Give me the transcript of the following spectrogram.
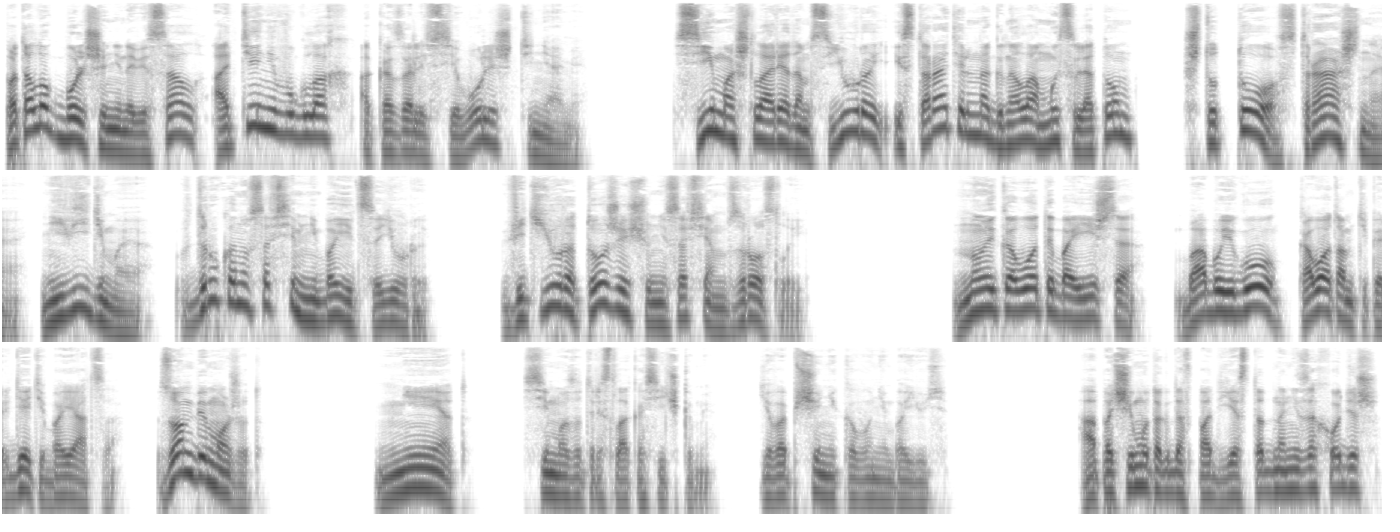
потолок больше не нависал, а тени в углах оказались всего лишь тенями. Сима шла рядом с Юрой и старательно гнала мысль о том, что то страшное, невидимое, вдруг оно совсем не боится Юры. Ведь Юра тоже еще не совсем взрослый. «Ну и кого ты боишься? Бабу-ягу? Кого там теперь дети боятся? Зомби, может?» «Нет», — Сима затрясла косичками. «Я вообще никого не боюсь». «А почему тогда в подъезд одна не заходишь?»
